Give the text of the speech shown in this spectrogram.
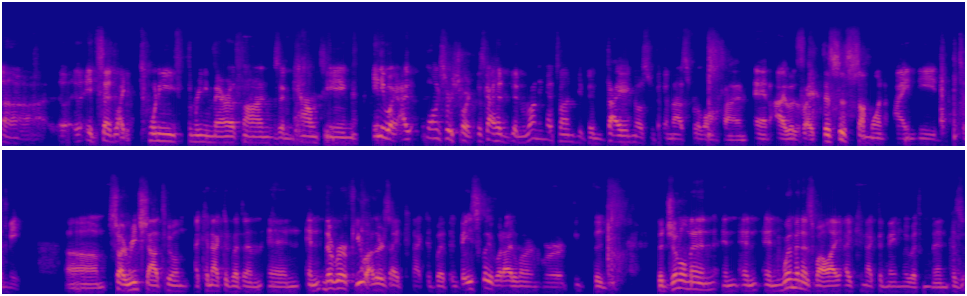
Uh, it said like 23 marathons and counting. Anyway, I, long story short, this guy had been running a ton. He'd been diagnosed with MS for a long time, and I was like, "This is someone I need to meet." Um, so I reached out to him. I connected with him, and and there were a few others I connected with. And basically, what I learned were the the gentlemen and, and, and women as well. I, I connected mainly with men because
